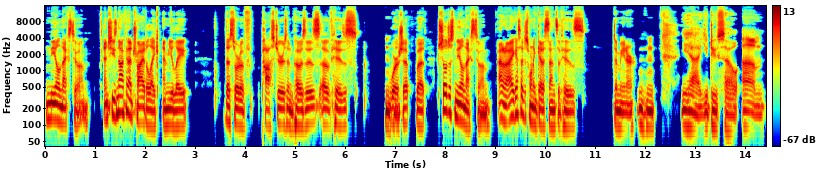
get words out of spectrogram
kneel next to him. And she's not going to try to like emulate the sort of postures and poses of his Mhm. worship, but she'll just kneel next to him. I don't know. I guess I just want to get a sense of his demeanor. hmm Yeah, you do so. Um,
